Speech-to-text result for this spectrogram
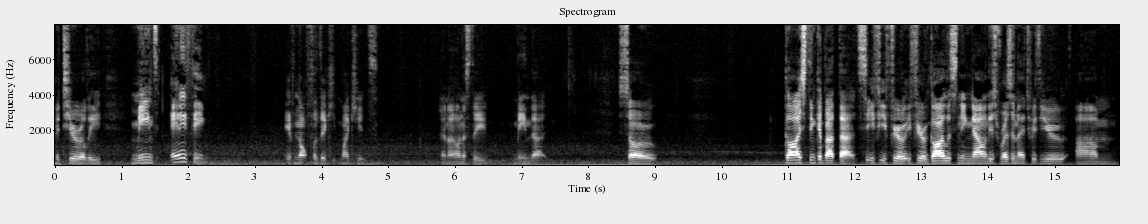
materially means anything if not for the, my kids. And I honestly mean that. So, guys, think about that. See if, if you're if you're a guy listening now and this resonates with you. Um,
